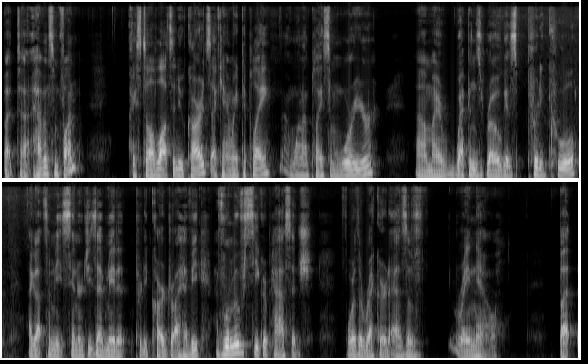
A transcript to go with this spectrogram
but uh, having some fun. I still have lots of new cards. I can't wait to play. I want to play some warrior. Uh, my weapons rogue is pretty cool. I got some neat synergies. I've made it pretty card draw heavy. I've removed secret passage for the record as of right now. But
